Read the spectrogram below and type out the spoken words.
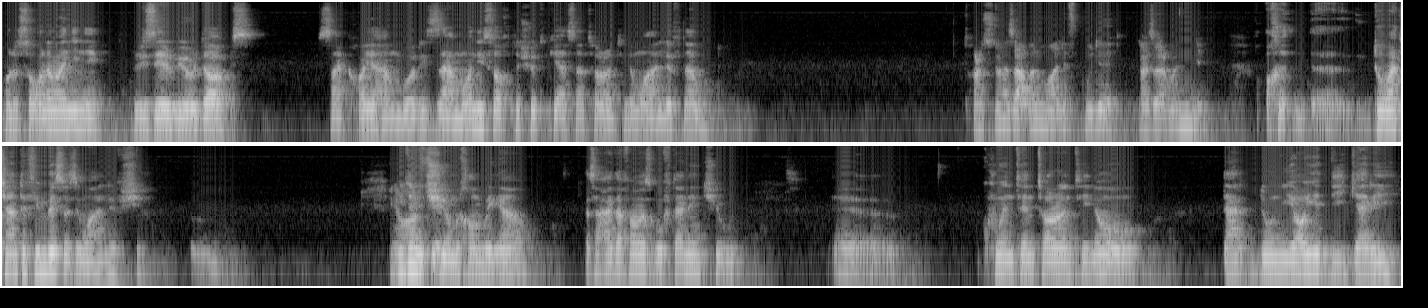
حالا سوال من اینه ریزرویر داکس سگهای انباری زمانی ساخته شد که اصلا تارانتینو معلف نبود؟ تارانتینو از اول مؤلف بوده. نظر من اینه. آخه تو باید چند تا فیلم بسازی معلف شی؟ می‌دونی. چی رو می‌خوام بگم؟ اصلا هدفم از گفتن این چی بود؟ اه، کوئنتن تارانتینو در دنیای دیگری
